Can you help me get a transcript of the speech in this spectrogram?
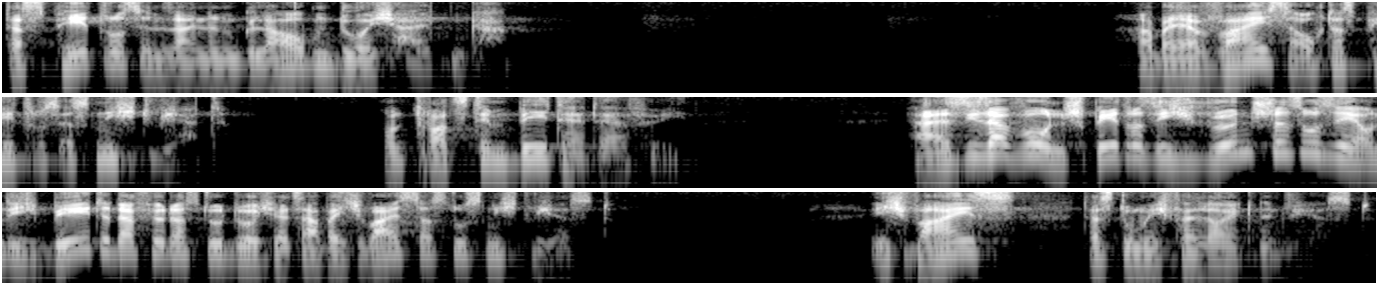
dass Petrus in seinem Glauben durchhalten kann. Aber er weiß auch, dass Petrus es nicht wird. Und trotzdem betet er für ihn. Ja, ist dieser Wunsch, Petrus, ich wünsche so sehr und ich bete dafür, dass du durchhältst, aber ich weiß, dass du es nicht wirst. Ich weiß, dass du mich verleugnen wirst.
